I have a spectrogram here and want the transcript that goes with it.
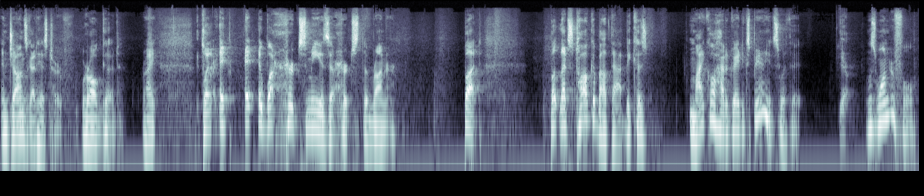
and John's got his turf. We're all good, right? but right it, it, it, what hurts me is it hurts the runner. But but let's talk about that because Michael had a great experience with it. Yeah. It was wonderful.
